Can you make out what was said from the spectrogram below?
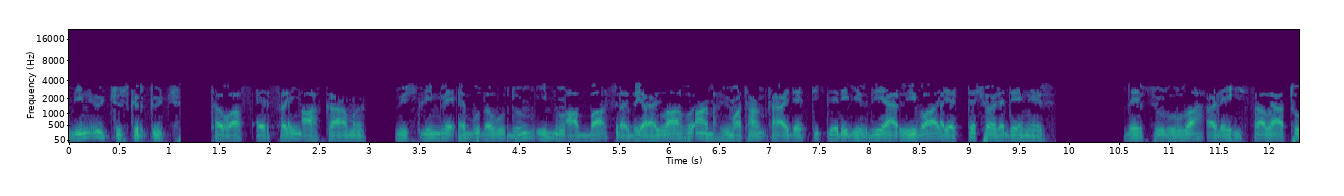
1343 Tavaf Es-Sayın Ahkamı Müslim ve Ebu Davud'un İbn Abbas radıyallahu anhümatan kaydettikleri bir diğer rivayette şöyle denir. Resulullah aleyhissalatu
